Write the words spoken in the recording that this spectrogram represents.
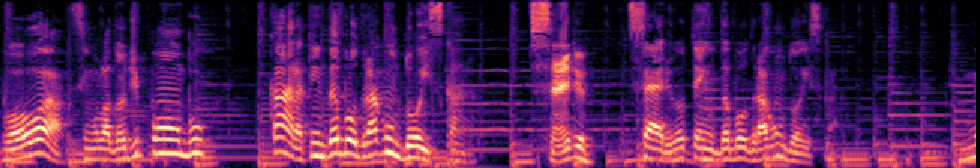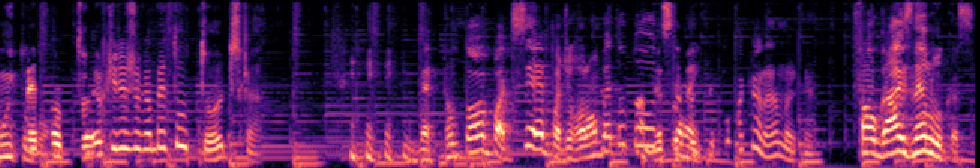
boa. Simulador de pombo. Cara, tem Double Dragon 2, cara. Sério? Sério, eu tenho Double Dragon 2, cara. Muito bom. Battletoads. Eu queria jogar Battletoads, cara. Battletoads, pode ser, pode rolar um Battletoads Ah, também. Battletoads é bom pra caramba, cara. Fall Guys, né, Lucas?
